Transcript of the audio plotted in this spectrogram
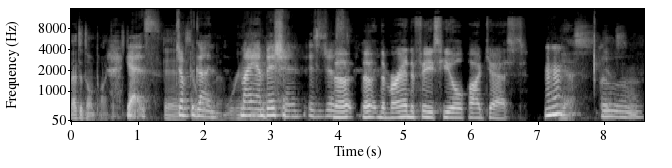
That's its own podcast. Yes, And jump so the we're gun. gonna- we're gonna My ambition is just. the, the the miranda face heel podcast Mhm. Yes. yes.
